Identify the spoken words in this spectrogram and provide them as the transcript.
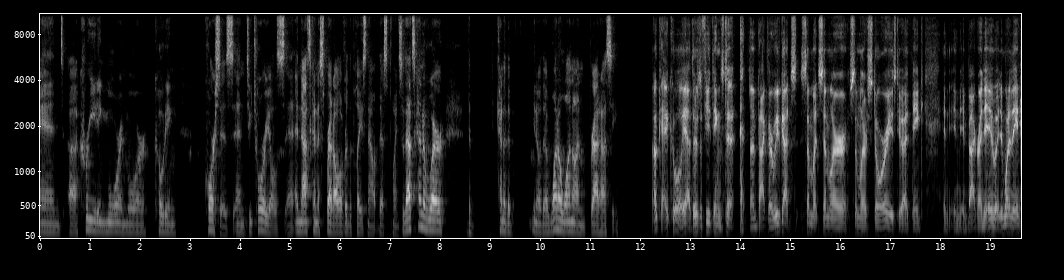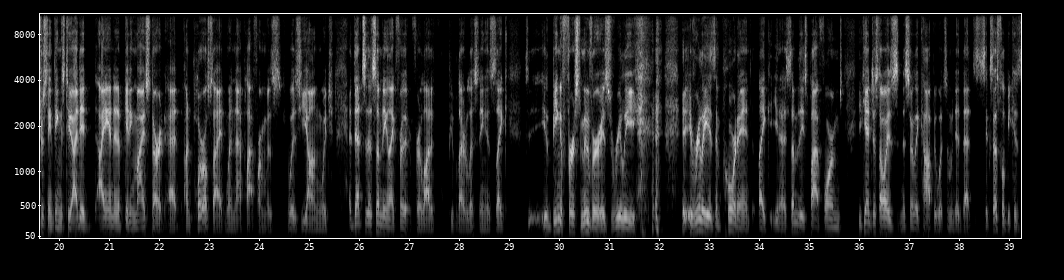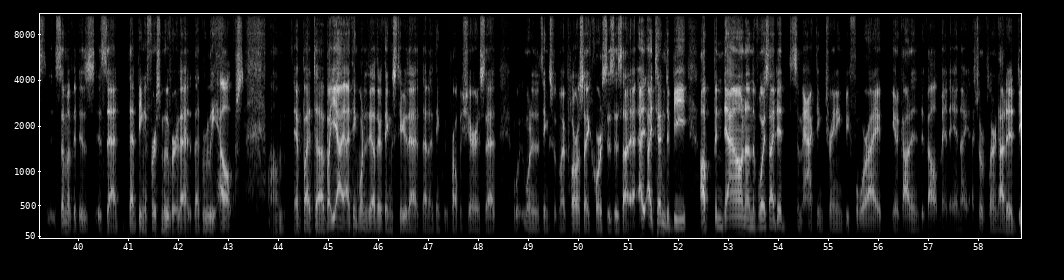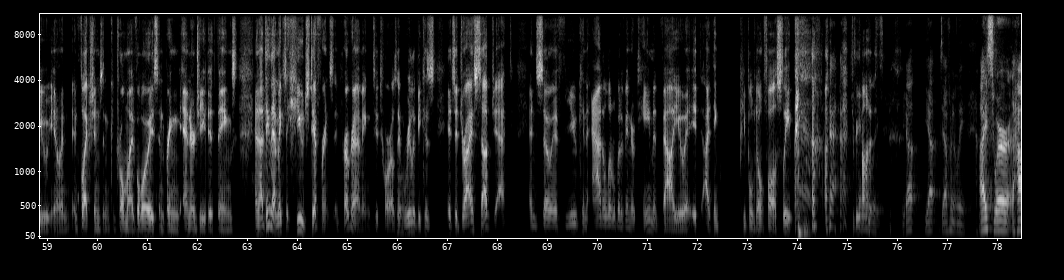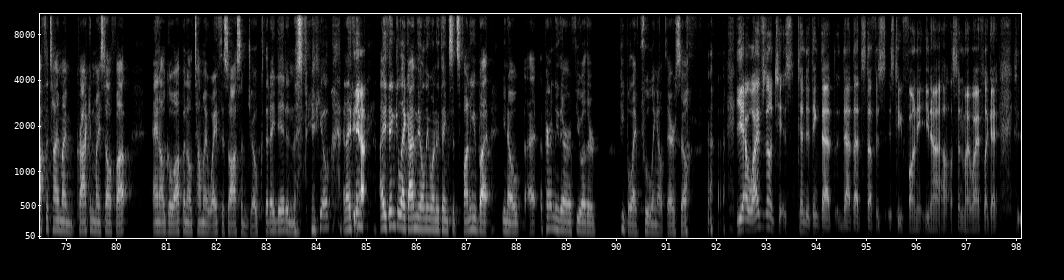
and uh, creating more and more coding courses and tutorials, and that's kind of spread all over the place now at this point. So that's kind of where the kind of the you know the 101 on Brad Hussey. Okay, cool. Yeah, there's a few things to unpack there. We've got somewhat similar similar stories too. I think in, in, in background. And one of the interesting things too, I did. I ended up getting my start at on Pluralsight when that platform was was young. Which that's, that's something like for for a lot of people that are listening is like being a first mover is really it really is important. Like you know some of these platforms you can't just always necessarily copy what someone did that's successful because some of it is is that that being a first mover that that really helps. Um, eh, but uh, but yeah i think one of the other things too that that i think we probably share is that one of the things with my pluralsight courses is I, I i tend to be up and down on the voice i did some acting training before i you know got into development and i, I sort of learned how to do you know in, inflections and control my voice and bring energy to things. And I think that makes a huge difference in programming tutorials. It mm-hmm. really because it's a dry subject. And so if you can add a little bit of entertainment value, it I think people don't fall asleep. to be honest. Yep, yep, definitely. I swear half the time I'm cracking myself up and I'll go up and I'll tell my wife this awesome joke that I did in this video. And I think yeah. I think like I'm the only one who thinks it's funny, but you know, apparently there are a few other people I'm fooling out there. So yeah, wives don't t- tend to think that that that stuff is is too funny. You know, I'll, I'll send my wife like I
